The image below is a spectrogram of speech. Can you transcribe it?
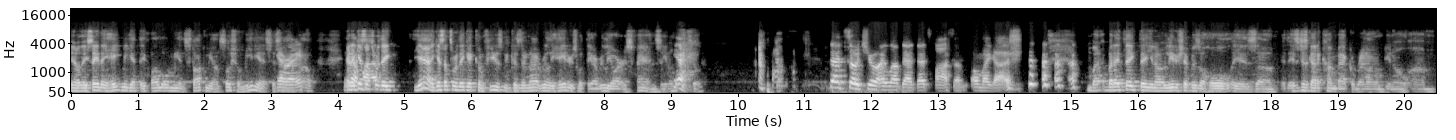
you know, they say they hate me, yet they follow me and stalk me on social media. It's just yeah, like, right. wow. And I guess that's where they, yeah, I guess that's where they get confused because they're not really haters. What they are really are is fans, you know? Yeah. So, that's so true. I love that. That's awesome. Oh my gosh. but but I think that you know leadership as a whole is uh, it's just got to come back around. You know, um,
